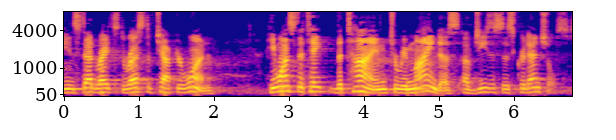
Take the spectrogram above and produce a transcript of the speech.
He instead writes the rest of chapter 1. He wants to take the time to remind us of Jesus' credentials.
